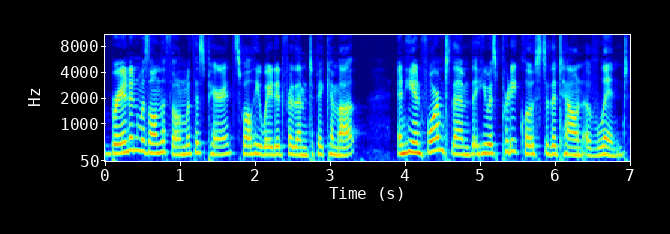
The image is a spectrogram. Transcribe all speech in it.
Brandon was on the phone with his parents while he waited for them to pick him up and he informed them that he was pretty close to the town of Lynd,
